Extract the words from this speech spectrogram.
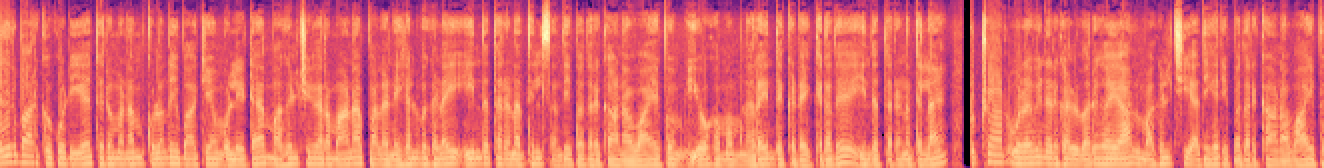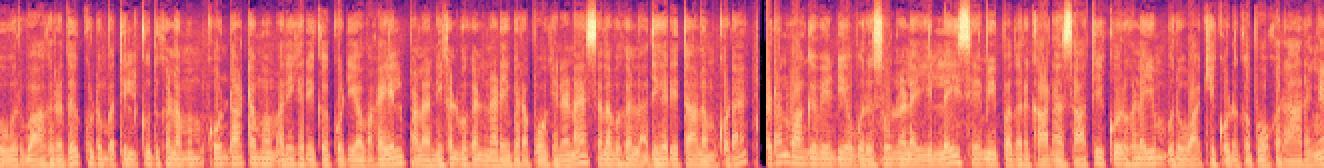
எதிர்பார்க்கக்கூடிய திருமணம் குழந்தை பாக்கியம் உள்ளிட்ட மகிழ்ச்சிகரமான பல நிகழ்வுகளை இந்த தருணத்தில் சந்திப்பதற்கான வாய்ப்பும் யோகமும் நிறைந்து கிடைக்கிறது. இந்த தருணத்தில் உற்றார் உறவினர்கள் வருகையால் மகிழ்ச்சி அதிகரிப்பதற்கான வாய்ப்பு உருவாகிறது. குடும்பத்தில் குதூகலமும் கொண்டாட்டமும் அதிகரிக்கக்கூடிய வகையில் பல நிகழ்வுகள் நடைபெற போகின்றன. செலவுகள் அதிகரித்தாலும் கூட கடன் வாங்க வேண்டிய ஒரு சூழ்நிலை இல்லை. சேமிப்பதற்கான சாத்தியக்கூறுகளையும் உருவாக்கி கொடுக்க போகிறாருங்க.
